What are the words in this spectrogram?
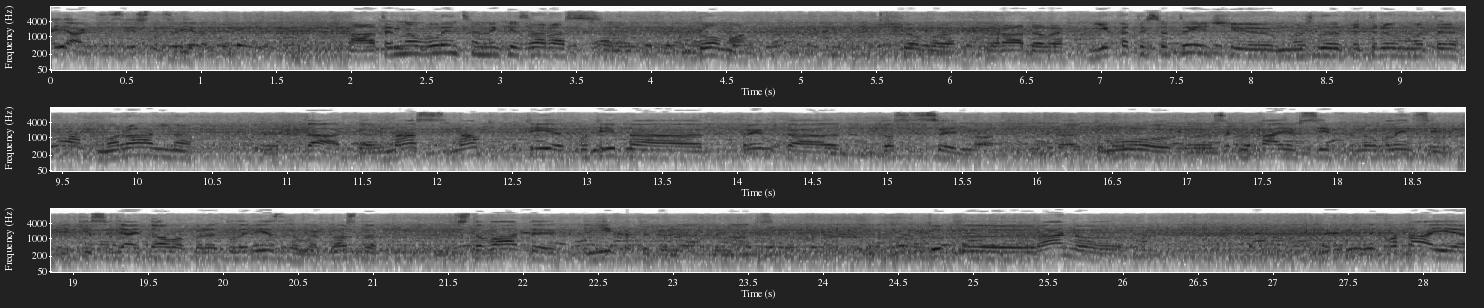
А як же, звісно, завіримо. А тим новолинцям, які зараз е, вдома, що ви радили? Їхати сюди чи можливо підтримувати морально? Так, е, нас, нам тут потрі- потрібна підтримка досить сильно. Е, Тому е, закликаю всіх новолинців, які сидять вдома перед телевізорами, просто вставати і їхати до на- до нас. Тут е, реально не- вистачає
